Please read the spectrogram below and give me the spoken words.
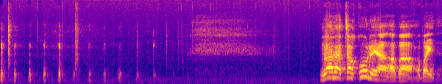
ماذا تقول يا أبا عبيدة؟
